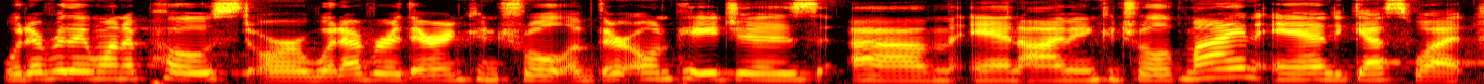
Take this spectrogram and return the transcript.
whatever they want to post or whatever. They're in control of their own pages. Um, and I'm in control of mine. And guess what?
